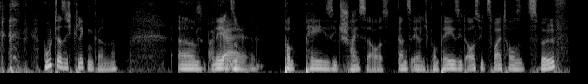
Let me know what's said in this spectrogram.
Gut, dass ich klicken kann. Ne? Ähm, nee, geil. also Pompeii sieht scheiße aus. Ganz ehrlich. Pompeii sieht aus wie 2012,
